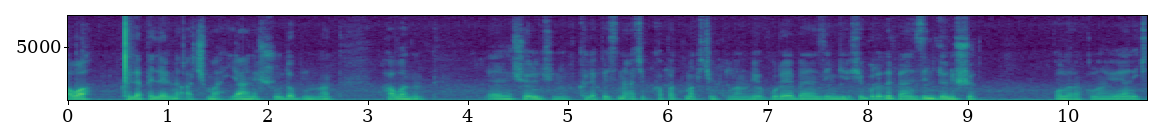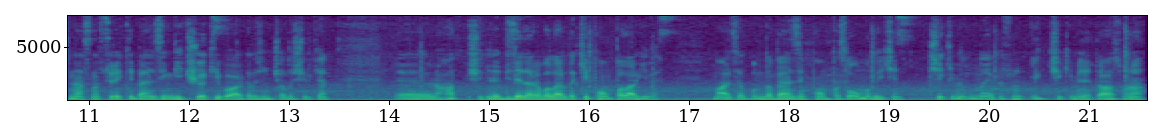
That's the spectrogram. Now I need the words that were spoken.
Hava klepelerini açma. Yani şurada bulunan havanın eee, şöyle düşünün. Klepesini açıp kapatmak için kullanılıyor. Buraya benzin girişi, burada benzin dönüşü olarak kullanılıyor. Yani içinden aslında sürekli benzin geçiyor ki bu arkadaşın çalışırken eee, rahat bir şekilde dizel arabalardaki pompalar gibi. Maalesef bunda benzin pompası olmadığı için çekimi bununla yapıyorsunuz. İlk çekimini daha sonra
